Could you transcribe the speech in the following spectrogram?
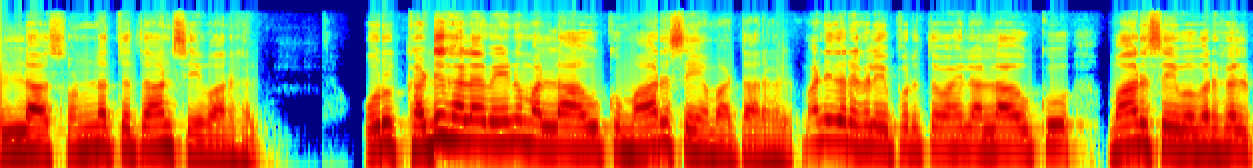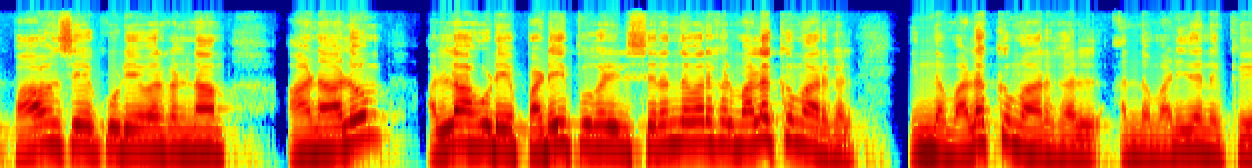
அல்லாஹ் சொன்னத்தை தான் செய்வார்கள். ஒரு கடுகளவேனும் அல்லாஹுக்கு மாறு செய்ய மாட்டார்கள். மனிதர்களை பொறுத்தவரையில் அல்லாஹுக்கு மாறு செய்பவர்கள் பாவம் செய்யக்கூடியவர்கள் நாம். ஆனாலும் அல்லாஹுடைய படைப்புகளில் சிறந்தவர்கள் மலக்குமார்கள். இந்த மலக்குமார்கள் அந்த மனிதனுக்கு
